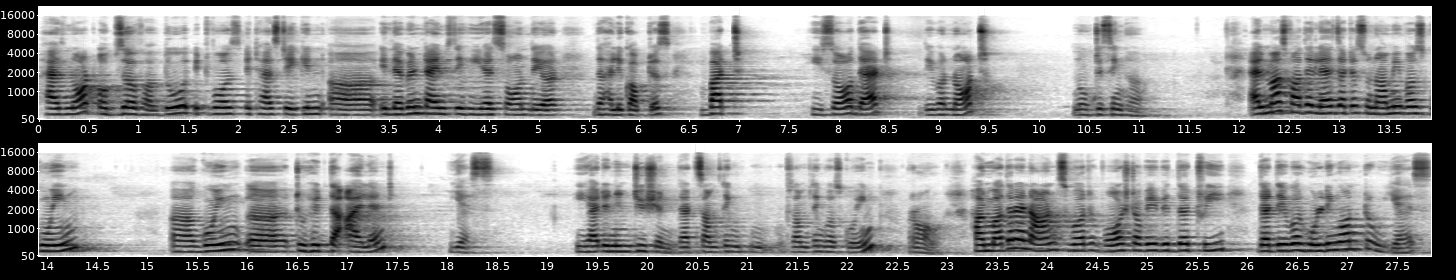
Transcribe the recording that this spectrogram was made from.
has not observed her though it was it has taken uh, 11 times he has saw there the helicopters. But he saw that they were not noticing her. Alma's father realized that a tsunami was going uh, going uh, to hit the island. Yes he had an intuition that something something was going wrong. Her mother and aunts were washed away with the tree that they were holding on to. Yes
